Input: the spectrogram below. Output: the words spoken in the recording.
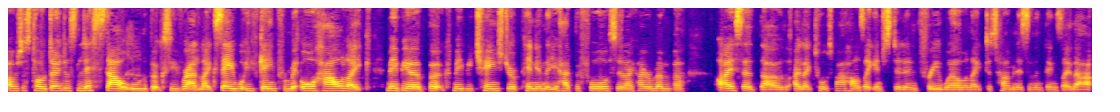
I was just told don't just list out all the books you've read, like say what you've gained from it or how like maybe a book maybe changed your opinion that you had before. So like I remember I said that I, was, I like talked about how I was like interested in free will and like determinism and things like that.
